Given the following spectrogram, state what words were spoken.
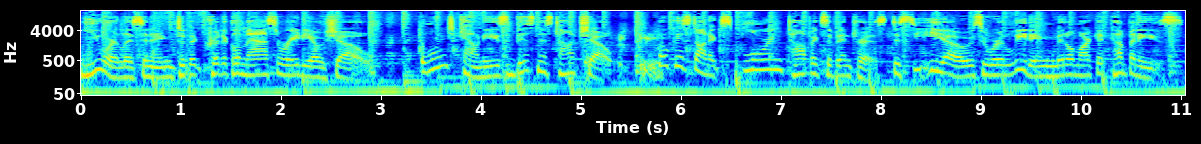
You are listening to the Critical Mass Radio Show, Orange County's business talk show, focused on exploring topics of interest to CEOs who are leading middle market companies.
